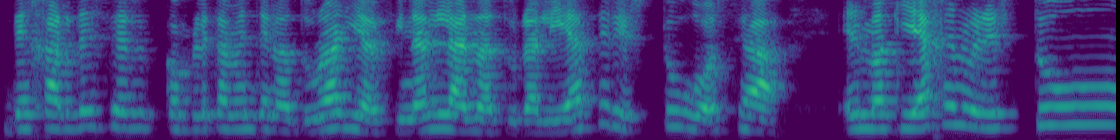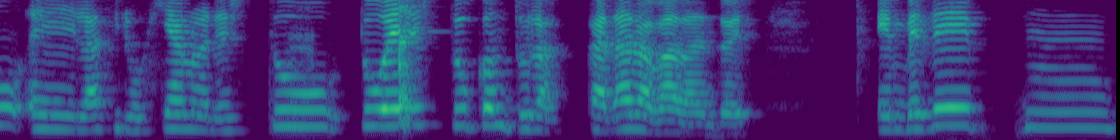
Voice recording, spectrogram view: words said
dejar de ser completamente natural y al final la naturalidad eres tú. O sea, el maquillaje no eres tú, eh, la cirugía no eres tú, tú eres tú con tu cara lavada. Entonces en vez de mm,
